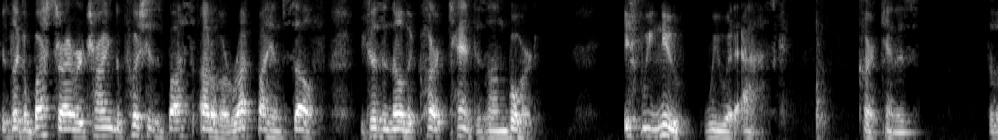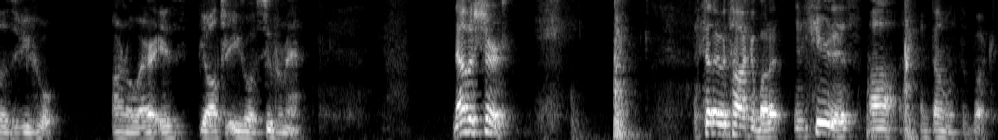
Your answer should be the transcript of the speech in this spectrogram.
is like a bus driver trying to push his bus out of a rut by himself because they know that Clark Kent is on board. If we knew, we would ask. Clark Kent is for those of you who aren't aware, is the alter ego of Superman. Now the shirt. I said I would talk about it, and here it is. Uh, I'm done with the book.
